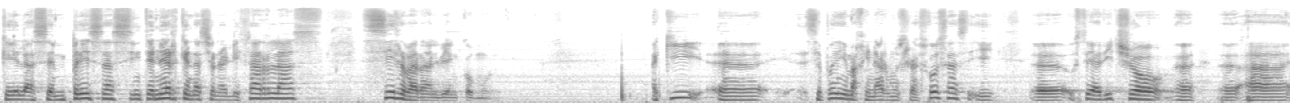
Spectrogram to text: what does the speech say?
que las empresas, sin tener que nacionalizarlas, sirvan al bien común. Aquí eh, se pueden imaginar muchas cosas y eh, usted ha dicho, eh, ha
